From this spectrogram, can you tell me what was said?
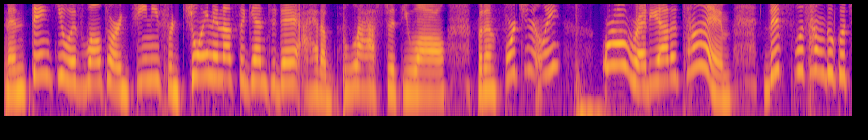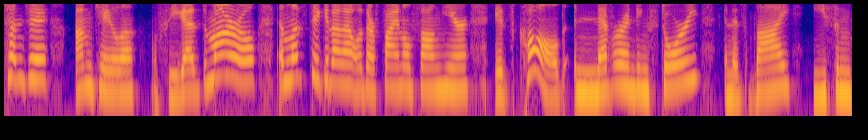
And thank you as well to our genies for joining us again today. I had a blast with you all, but unfortunately, we're already out of time. This was Hangugo Chanje. I'm Kayla. I'll see you guys tomorrow. And let's take it on out with our final song here. It's called Never Ending Story, and it's by Lee Seung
